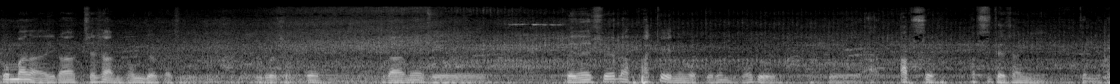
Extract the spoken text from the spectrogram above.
뿐만 아니라 재산 동결까지 이루어졌고 그 다음에 그 베네수엘라 밖에 있는 것들은 모두 그 아- 압수 압수 대상이 됩니다.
